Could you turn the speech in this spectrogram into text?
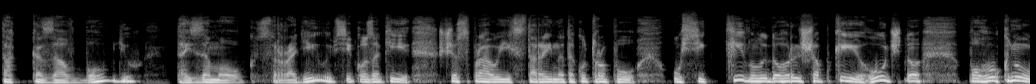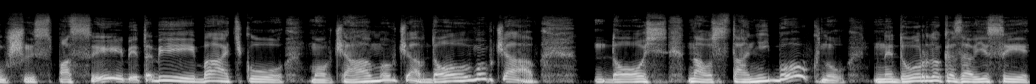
Так казав Бовдюх та й замовк. Зраділи всі козаки, що справив їх старий на таку тропу. Усі кинули до гори шапки, гучно погукнувши Спасибі тобі, батьку. Мовчав, мовчав, довго мовчав. Дось на останній бовкнув. Недурно казав єси,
